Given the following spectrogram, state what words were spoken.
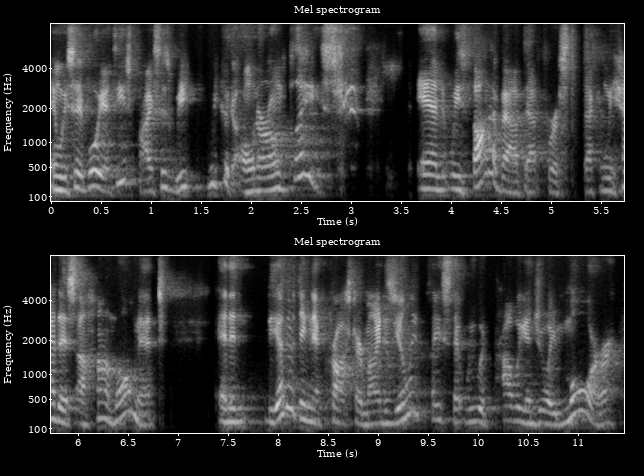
And we said, boy, at these prices, we, we could own our own place. And we thought about that for a second. We had this aha moment. And then the other thing that crossed our mind is the only place that we would probably enjoy more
